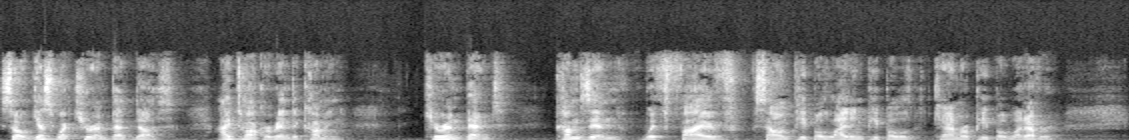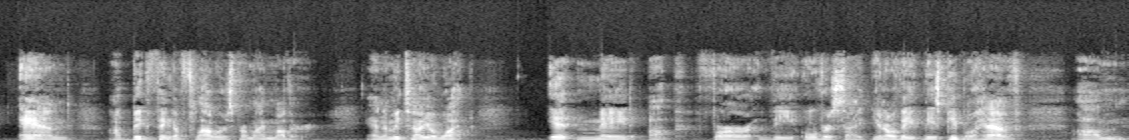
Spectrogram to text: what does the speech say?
So guess what Kieran Bent does? I talk her into coming. Kieran Bent comes in with five sound people, lighting people, camera people, whatever, and a big thing of flowers for my mother. And let me tell you what, it made up for the oversight. You know, they, these people have um,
